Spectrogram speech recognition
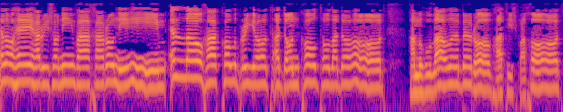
אלוהי הראשונים והאחרונים, אלוה כל בריות, אדון כל תולדות, המהולל ברוב התשפחות,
